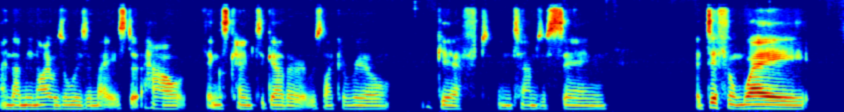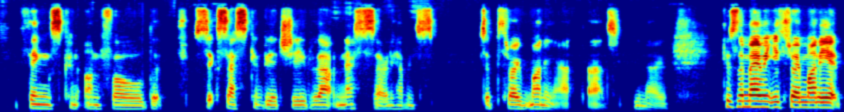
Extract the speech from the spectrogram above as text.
and i mean i was always amazed at how things came together. It was like a real gift in terms of seeing a different way things can unfold that success can be achieved without necessarily having to, to throw money at that you know. Because the moment you throw money at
